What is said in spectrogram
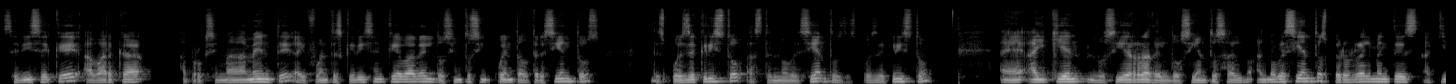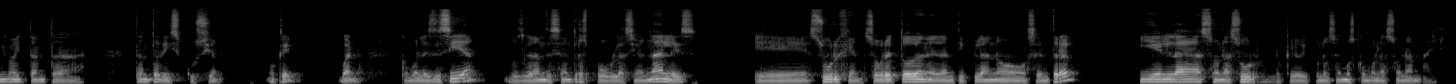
Se dice que abarca aproximadamente, hay fuentes que dicen que va del 250 o 300 después de Cristo hasta el 900 después de Cristo. Eh, hay quien lo cierra del 200 al, 900, pero realmente es, aquí no hay tanta, tanta discusión. Bueno, como les decía, los grandes centros poblacionales eh, surgen, sobre todo en el antiplano central y en la zona sur, lo que hoy conocemos como la zona maya.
